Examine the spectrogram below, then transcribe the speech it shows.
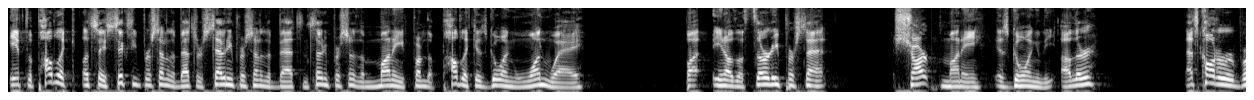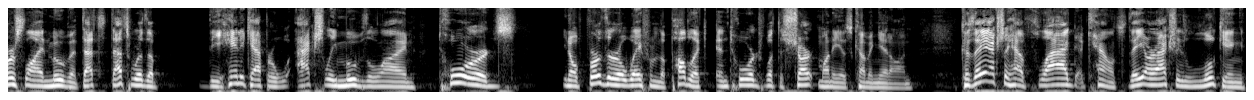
if the public, let's say 60% of the bets or 70% of the bets and 70% of the money from the public is going one way, but you know the 30% sharp money is going the other, that's called a reverse line movement. That's that's where the the handicapper will actually move the line towards, you know, further away from the public and towards what the sharp money is coming in on. Because they actually have flagged accounts. They are actually looking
